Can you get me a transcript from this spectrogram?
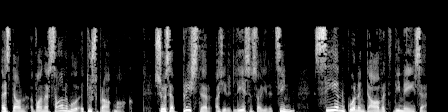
is dan wanneer Salomo 'n toespraak maak. Soos 'n priester, as jy dit lees en sal jy dit sien, seën koning Dawid die mense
